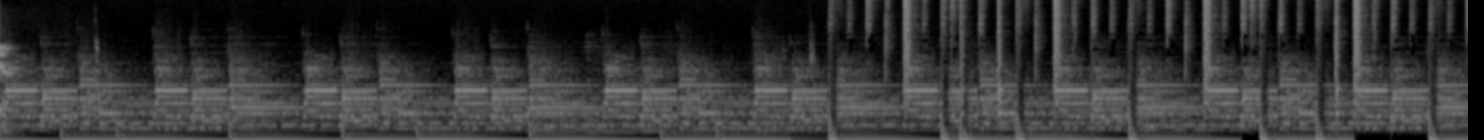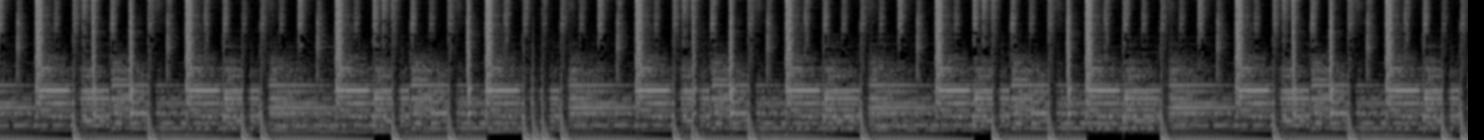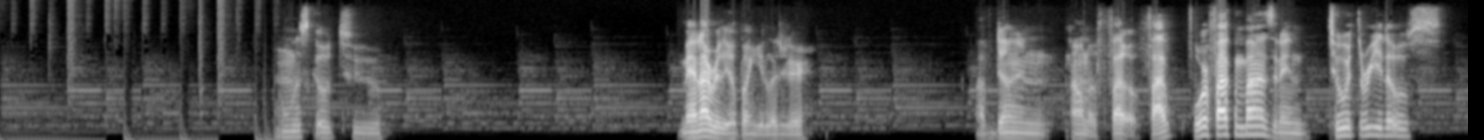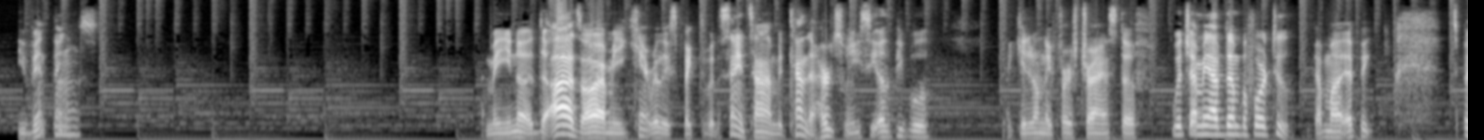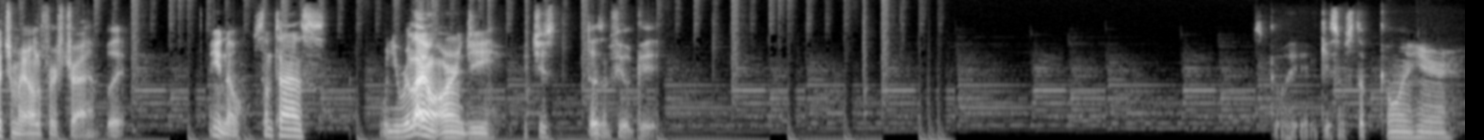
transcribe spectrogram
Man, I really hope I can get legendary. I've done I don't know five, five, four or five combines, and then two or three of those event things. I mean, you know, the odds are. I mean, you can't really expect it, but at the same time, it kind of hurts when you see other people like get it on their first try and stuff. Which I mean, I've done before too. Got my epic spectrum on the first try, but you know, sometimes when you rely on RNG, it just doesn't feel good. Go ahead and get some stuff going here.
